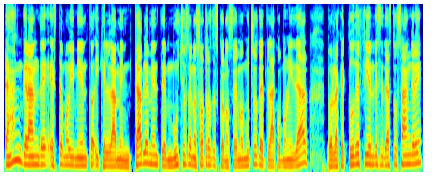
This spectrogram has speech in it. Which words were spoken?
tan grande este movimiento y que lamentablemente muchos de nosotros desconocemos, muchos de la comunidad por la que tú defiendes y das tu sangre,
